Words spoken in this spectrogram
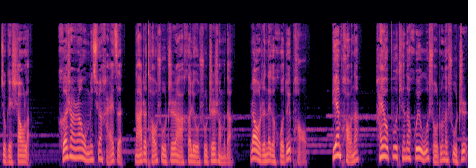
就给烧了。和尚让我们一群孩子拿着桃树枝啊和柳树枝什么的，绕着那个火堆跑，边跑呢还要不停的挥舞手中的树枝。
